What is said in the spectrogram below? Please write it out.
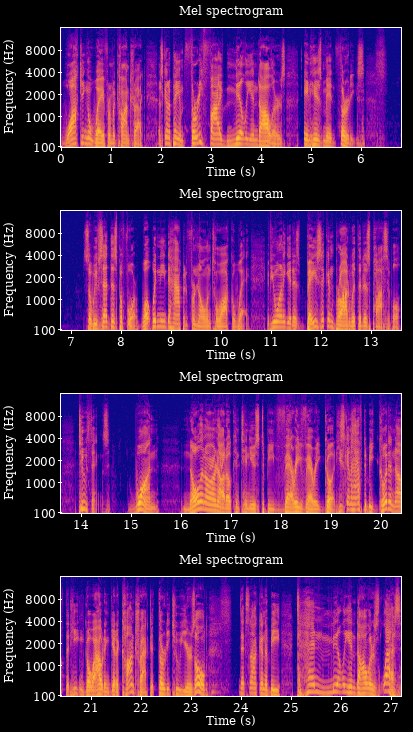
walking away from a contract that's going to pay him $35 million in his mid 30s. So we've said this before. What would need to happen for Nolan to walk away? If you want to get as basic and broad with it as possible, two things. One, Nolan Arenado continues to be very, very good. He's going to have to be good enough that he can go out and get a contract at 32 years old that's not going to be $10 million less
